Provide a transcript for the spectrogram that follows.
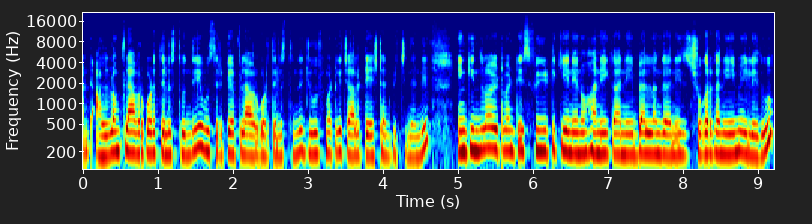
అంటే అల్లం ఫ్లేవర్ కూడా తెలుస్తుంది ఉసిరికాయ ఫ్లేవర్ కూడా తెలుస్తుంది. జ్యూస్ మట్టుకు చాలా టేస్ట్ అనిపించిందండి. ఇంక ఇందులో ఎటువంటి స్వీట్కి నేను హనీ కానీ బెల్లం కానీ షుగర్ కానీ ఏమీ లేదు.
